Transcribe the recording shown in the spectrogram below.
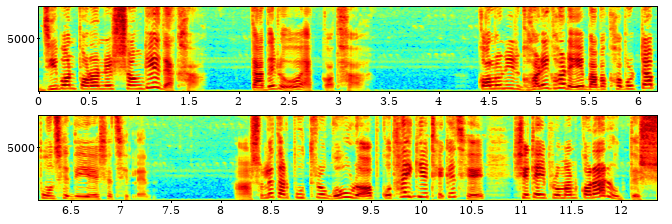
জীবন পরাণের সঙ্গে দেখা, তাদেরও এক কথা। কলোনির ঘরে ঘরে বাবা খবরটা পৌঁছে দিয়ে এসেছিলেন। আসলে তার পুত্র গৌরব কোথায় গিয়ে ঠেকেছে সেটাই প্রমাণ করার উদ্দেশ্য।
